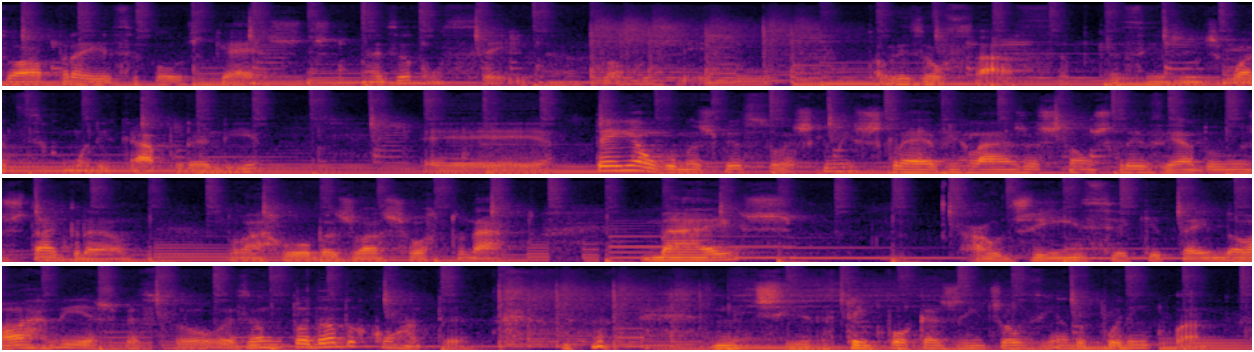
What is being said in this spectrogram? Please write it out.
só para esse podcast, mas eu não sei, né? vamos ver. Talvez eu faça, porque assim a gente pode se comunicar por ali é, tem algumas pessoas que me escrevem lá, já estão escrevendo no Instagram, no arroba Jorge Fortunato. Mas a audiência aqui está enorme e as pessoas, eu não estou dando conta. Mentira, tem pouca gente ouvindo por enquanto.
